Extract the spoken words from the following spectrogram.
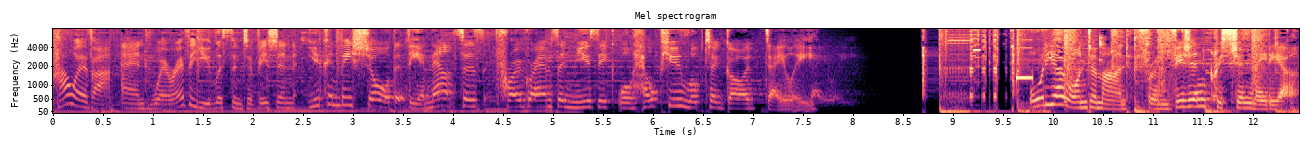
However, and wherever you listen to Vision, you can be sure that the announcers, programs, and music will help you look to God daily. Audio on demand from Vision Christian Media.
